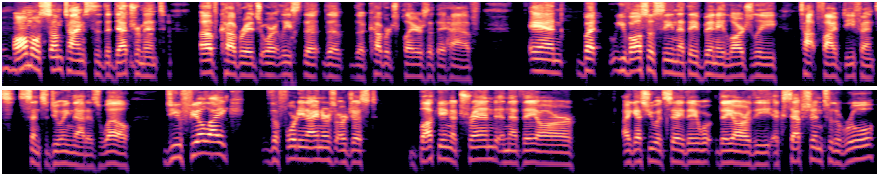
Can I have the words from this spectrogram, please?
mm-hmm. almost sometimes to the detriment of coverage, or at least the the the coverage players that they have. And but you've also seen that they've been a largely top five defense since doing that as well. Do you feel like the 49ers are just bucking a trend and that they are I guess you would say they were they are the exception to the rule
